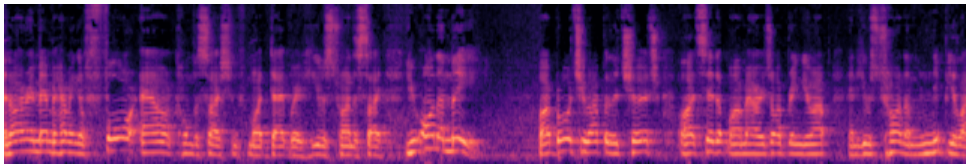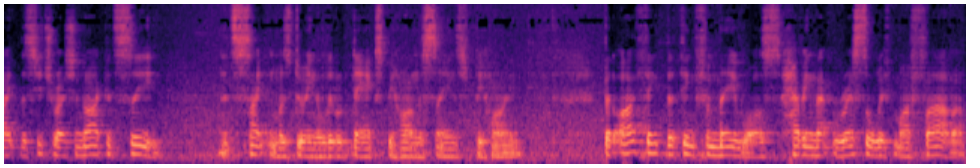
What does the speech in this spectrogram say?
And I remember having a four hour conversation with my dad where he was trying to say, You honour me. I brought you up in the church. I set up my marriage. I bring you up. And he was trying to manipulate the situation. I could see that Satan was doing a little dance behind the scenes behind him. But I think the thing for me was having that wrestle with my father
